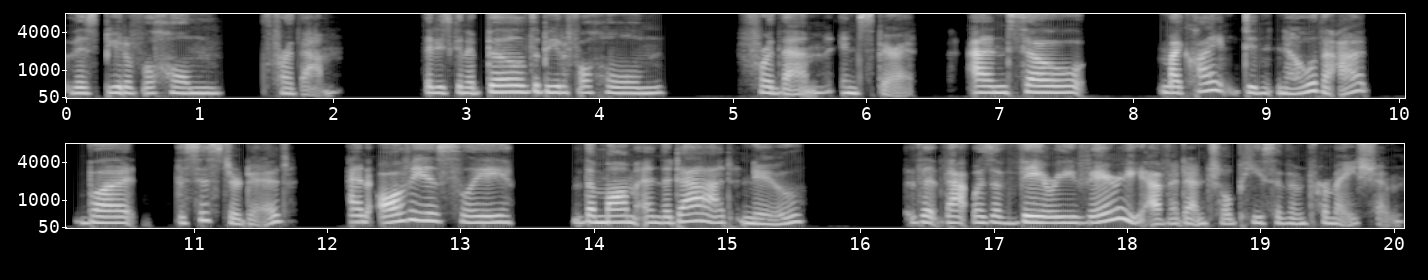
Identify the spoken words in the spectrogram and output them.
this beautiful home for them, that he's going to build a beautiful home for them in spirit. And so my client didn't know that, but the sister did. And obviously, the mom and the dad knew that that was a very, very evidential piece of information.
